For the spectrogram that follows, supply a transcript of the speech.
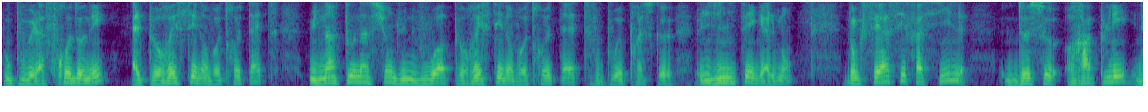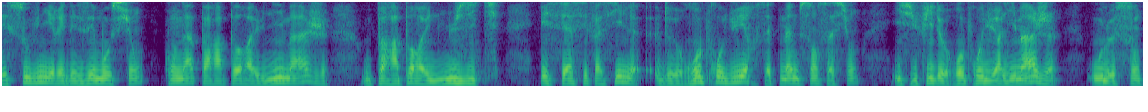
vous pouvez la fredonner, elle peut rester dans votre tête, une intonation d'une voix peut rester dans votre tête, vous pouvez presque l'imiter également. Donc c'est assez facile de se rappeler des souvenirs et des émotions qu'on a par rapport à une image ou par rapport à une musique. Et c'est assez facile de reproduire cette même sensation il suffit de reproduire l'image ou le son.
